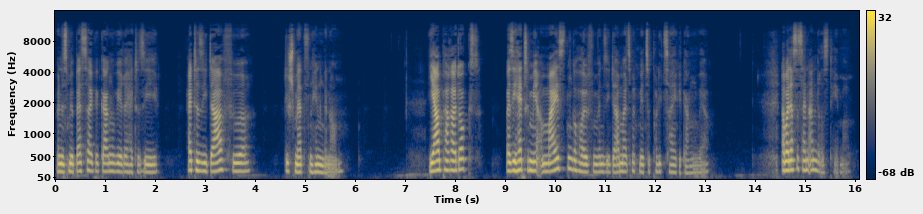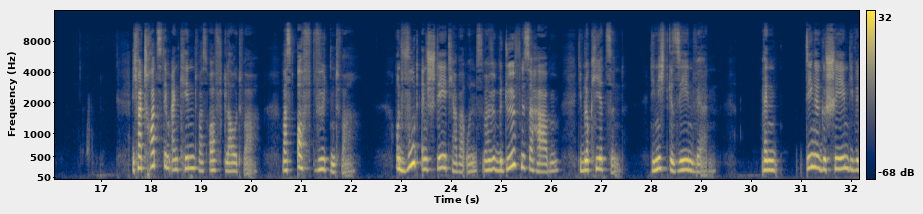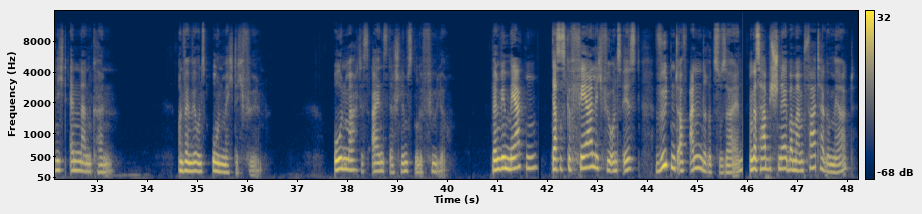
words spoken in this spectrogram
Wenn es mir besser gegangen wäre, hätte sie, hätte sie dafür die Schmerzen hingenommen. Ja, paradox, weil sie hätte mir am meisten geholfen, wenn sie damals mit mir zur Polizei gegangen wäre. Aber das ist ein anderes Thema. Ich war trotzdem ein Kind, was oft laut war, was oft wütend war. Und Wut entsteht ja bei uns, wenn wir Bedürfnisse haben, die blockiert sind, die nicht gesehen werden. Wenn Dinge geschehen, die wir nicht ändern können. Und wenn wir uns ohnmächtig fühlen. Ohnmacht ist eins der schlimmsten Gefühle. Wenn wir merken, dass es gefährlich für uns ist, wütend auf andere zu sein, und das habe ich schnell bei meinem Vater gemerkt,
